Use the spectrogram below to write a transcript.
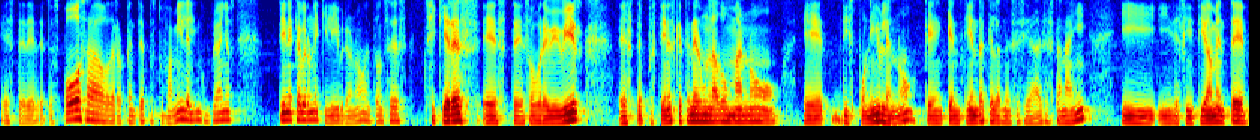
este, de, de, tu esposa o de repente pues tu familia, alguien cumpleaños tiene que haber un equilibrio, ¿no? Entonces, si quieres este, sobrevivir, este, pues tienes que tener un lado humano eh, disponible, ¿no? Que, entienda que las necesidades están ahí y, definitivamente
